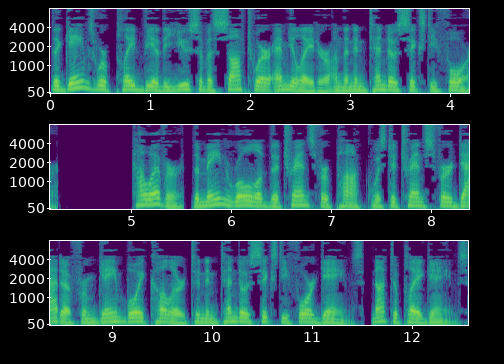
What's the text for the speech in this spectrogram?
The games were played via the use of a software emulator on the Nintendo 64. However, the main role of the Transfer Pak was to transfer data from Game Boy Color to Nintendo 64 games, not to play games.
